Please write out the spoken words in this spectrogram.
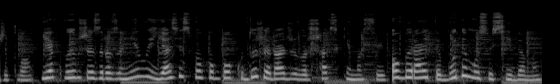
житло. Як ви вже зрозуміли, я зі свого боку дуже раджу Варшавський масив. Обирайте, будемо сусідами.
